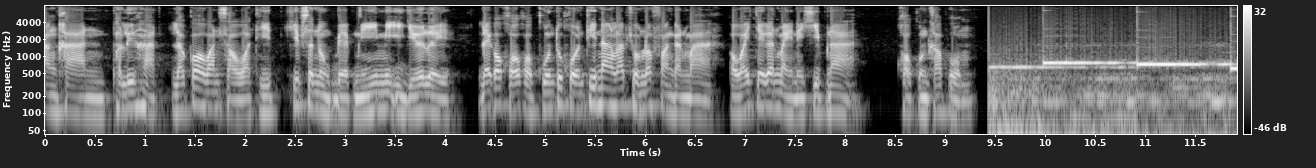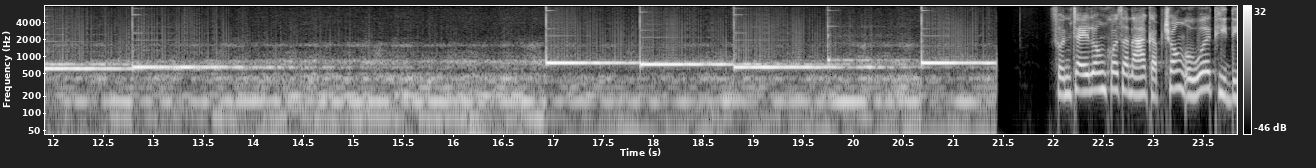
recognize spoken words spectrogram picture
อังคาร พฤหัส แล้วก็วันเสาร์อาทิตย์ คลิปสนุกแบบนี้มีอีกเยอะเลย และก็ขอขอบคุณทุกคนที่นั่งรับชมรับฟังกันมา เอาไว้เจอกันใหม่ในคลิปหน้า ขอบคุณครับผมสนใจลงโฆษณากับช่อง Over TD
